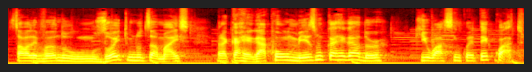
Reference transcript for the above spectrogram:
estava levando uns 8 minutos a mais para carregar com o mesmo carregador que o A54.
